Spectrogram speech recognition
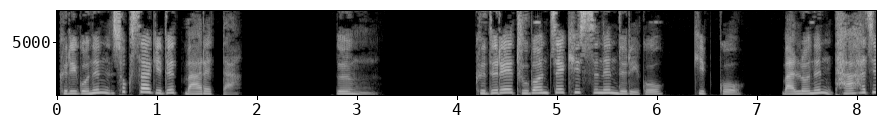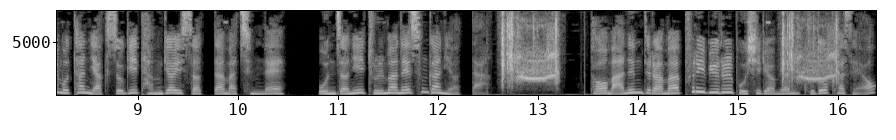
그리고는 속삭이듯 말했다. 응. 그들의 두 번째 키스는 느리고 깊고 말로는 다 하지 못한 약속이 담겨 있었다 마침내 온전히 둘만의 순간이었다. 더 많은 드라마 프리뷰를 보시려면 구독하세요.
